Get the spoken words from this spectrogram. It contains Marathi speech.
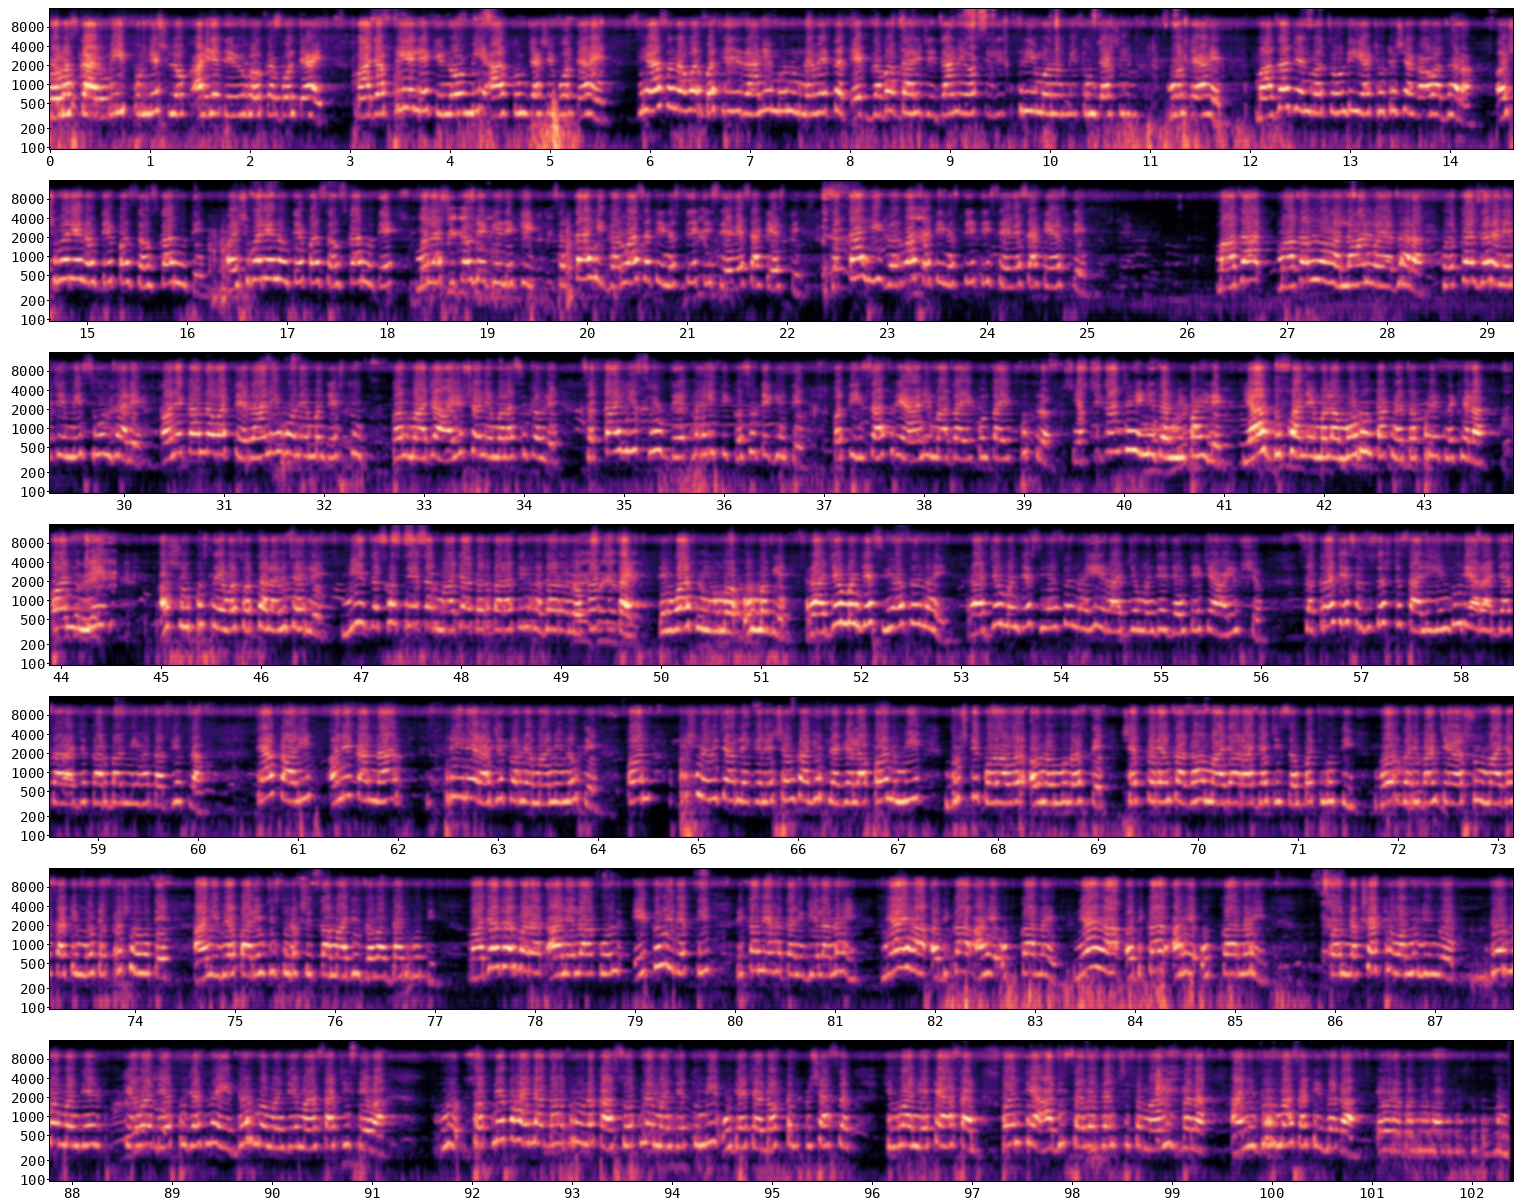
नमस्कार मी पुण्यश्लोक अहिल्यादेवी होळकर बोलते आहे. माझ्या प्रिय लेखीनो मी आज तुमच्याशी बोलते आहे. सिंहासनावर बसलेली राणी म्हणून नव्हे तर एक जबाबदारीची जाणीव असलेली स्त्री म्हणून मी तुमच्याशी बोलते आहे. माझा जन्म चोंडी या छोट्याशा गावात झाला. ऐश्वर्य नव्हते पण संस्कार होते. ऐश्वर्य नव्हते पण संस्कार होते. मला शिकवले गेले की सत्ता ही गर्वासाठी नसते ती सेवेसाठी असते. सत्ता ही गर्वासाठी नसते ती सेवेसाठी असते. माझा माझा लहान वया झाला. होळकर मी सून झाले अनेकांना वाटते राणी होणे म्हणजे सुख. पण माझ्या आयुष्याने मला शिकवले सत्ता ही सुख देत नाही ती कसोटी घेते. पती सासरे आणि माझा एकुलता एक पुत्र या तिघांचेही निधन मी पाहिले. याच दुःखाने मला मोडून टाकण्याचा प्रयत्न केला. पण मी अश्रू पुसले व स्वतःला विचारले मी जखसले तर माझ्या दरबारातील हजारो लोकांचे काय? तेव्हाच मी उमगले राज्य म्हणजे सिंहासन नाही राज्य म्हणजे सिंहासन नाही राज्य म्हणजे जनतेचे आयुष्य. सतराशे सदुसष्ट साली इंदूर या राज्याचा राज्यकारभार मी हातात घेतला. त्या काळी अनेकांना स्त्रीने राज्य करणे मान्य नव्हते. पण प्रश्न विचारले गेले शंका घेतल्या गेला पण मी दृष्टिकोनावर अवलंबून असते. शेतकऱ्यांचा घाम माझ्या राज्याची संपत्ती होती. गोरगरिबांचे अश्रू माझ्यासाठी मोठे प्रश्न होते आणि व्यापाऱ्यांची सुरक्षितता माझी जबाबदारी होती. माझ्या दरबारात आलेला कोण एकही व्यक्ती रिकाम्या हाताने गेला नाही. न्याय हा अधिकार आहे उपकार नाही. न्याय हा अधिकार आहे उपकार नाही पण लक्षात ठेवा मुलींनो. धर्म म्हणजे केवळ देवपूजाच नाही धर्म म्हणजे माणसाची सेवा. स्वप्ने पाहायला घाबरू नका. स्वप्न म्हणजे तुम्ही उद्याच्या डॉक्टर प्रशासक किंवा नेते असाल पण ते आधी संवेदनशील माणूस बना आणि धर्मासाठी जगा. एवढं बनवून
